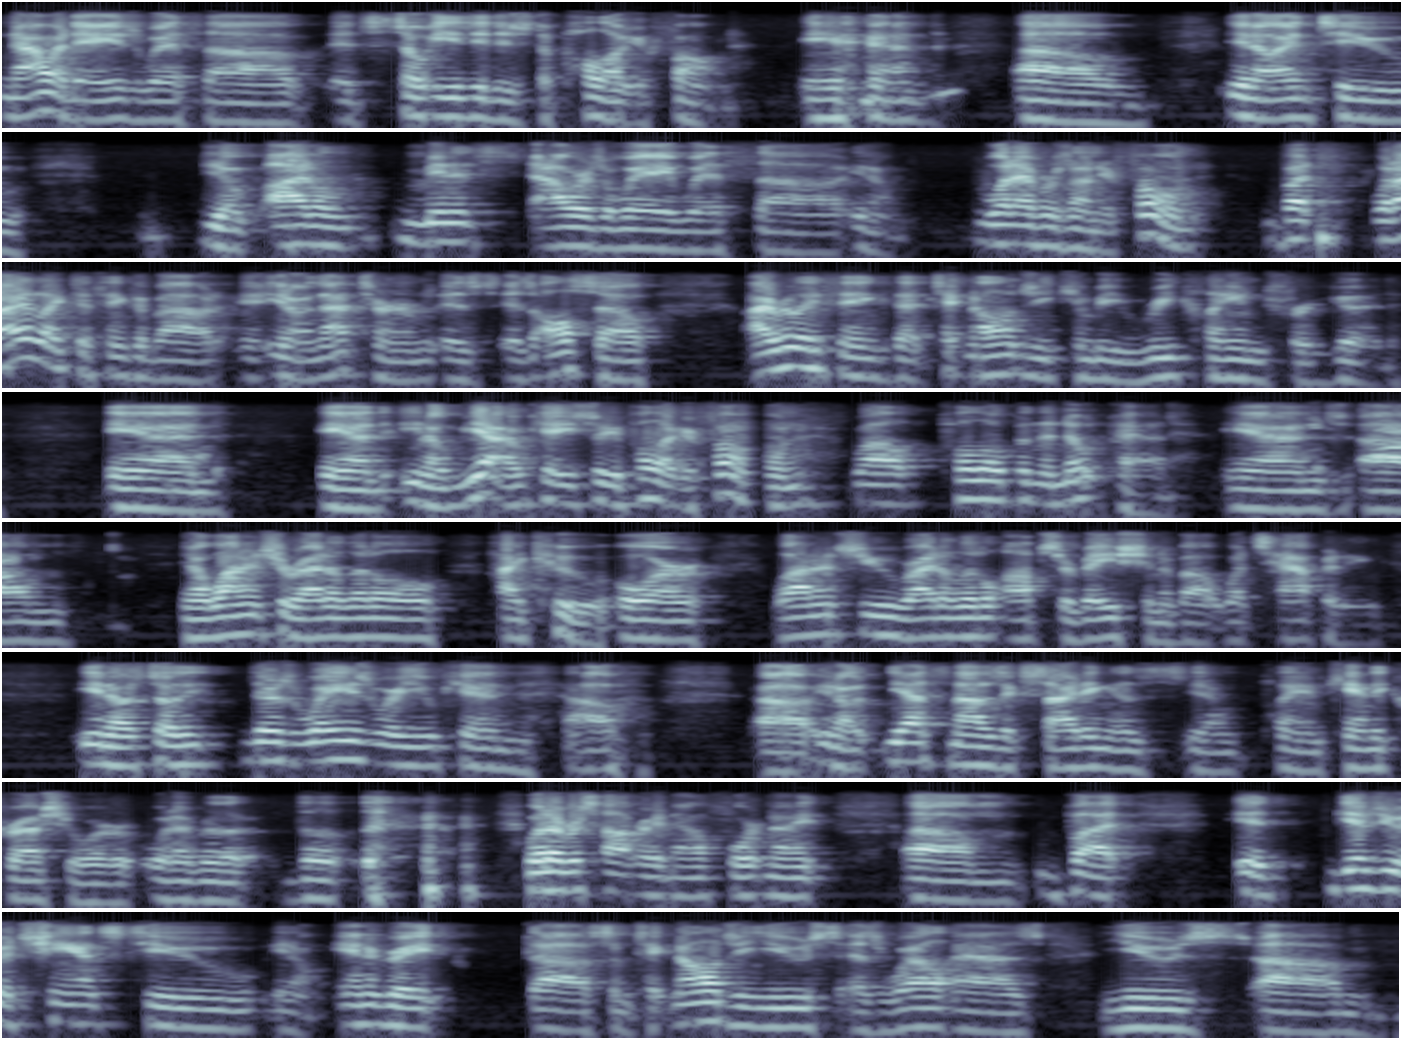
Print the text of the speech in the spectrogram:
nowadays with uh, it's so easy to just to pull out your phone and um, you know and to you know idle minutes hours away with uh, you know whatever's on your phone. But what I like to think about you know in that term is is also I really think that technology can be reclaimed for good. And and you know yeah okay so you pull out your phone well pull open the notepad and um, you know why don't you write a little haiku or why don't you write a little observation about what's happening you know, so there's ways where you can, uh, uh, you know, yeah, it's not as exciting as you know playing Candy Crush or whatever the, the whatever's hot right now, Fortnite. Um, but it gives you a chance to you know integrate uh, some technology use as well as use um,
